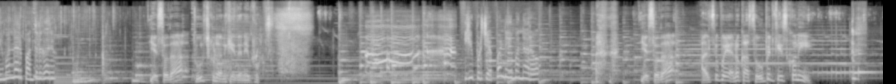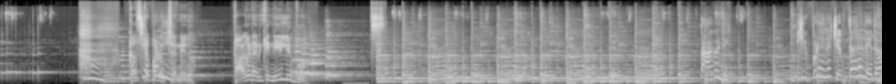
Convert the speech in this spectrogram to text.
ఏమన్నారు పంతులు గారు? యశోద తూర్చుకోవడానికి ఏదో నువ్వు ఇప్పుడు చెప్పండి ఏమన్నారో. యశోద అలసిపోయాను కాస్త ఊపిరి తీసుకొని. కష్టపడి వచ్చాను నేను? తాగడానికి నీళ్ళివ్వు. తాగండి. ఇప్పుడైనా చెప్తారా లేదా?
